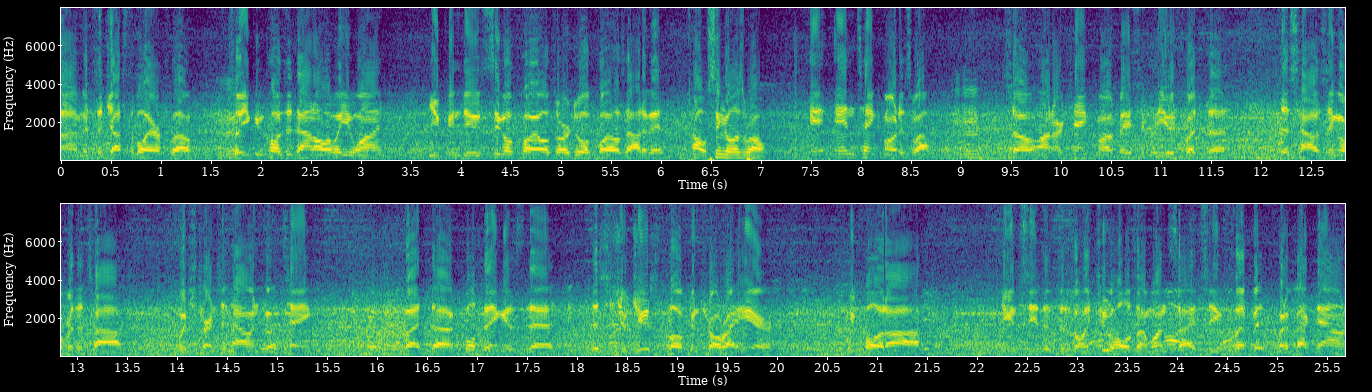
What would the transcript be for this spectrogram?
Um, it's adjustable airflow, so you can close it down all the way you want. You can do single coils or dual coils out of it. Oh, single as well. in, in tank mode as well. So on our tank mode, basically you would put the this housing over the top, which turns it now into a tank. But the cool thing is that this is your juice flow control right here. You pull it off, you can see that there's only two holes on one side. So you flip it, put it back down,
